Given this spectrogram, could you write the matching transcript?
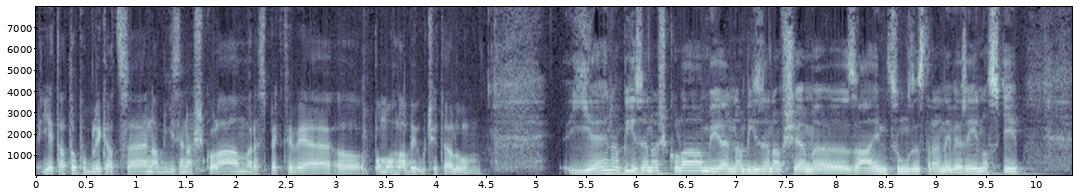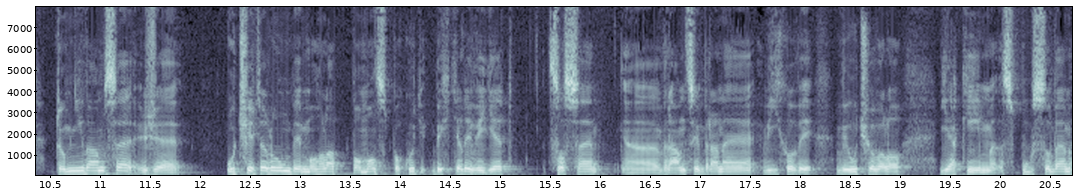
je tato publikace nabízena školám, respektive eh, pomohla by učitelům? Je nabízena školám, je nabízena všem eh, zájemcům ze strany veřejnosti. Domnívám se, že učitelům by mohla pomoct, pokud by chtěli vidět, co se v rámci brané výchovy vyučovalo, jakým způsobem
